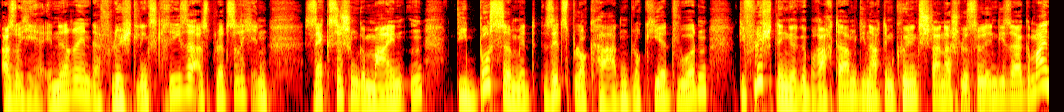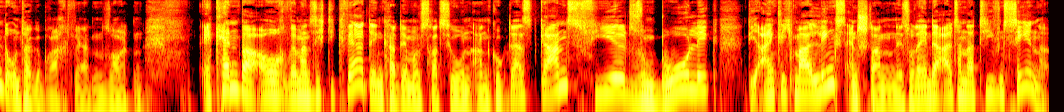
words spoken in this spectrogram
Also ich erinnere in der Flüchtlingskrise, als plötzlich in sächsischen Gemeinden die Busse mit Sitzblockaden blockiert wurden, die Flüchtlinge gebracht haben, die nach dem Königsteiner Schlüssel in dieser Gemeinde untergebracht werden sollten. Erkennbar auch, wenn man sich die Querdenker-Demonstrationen anguckt. Da ist ganz viel Symbolik, die eigentlich mal links entstanden ist oder in der alternativen Szene.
